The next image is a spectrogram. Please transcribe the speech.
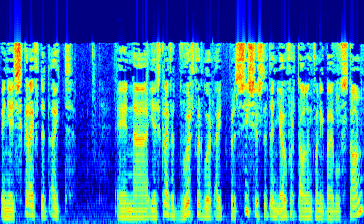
en jy skryf dit uit en uh jy skryf dit woord vir woord uit presies soos dit in jou vertaling van die Bybel staan.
